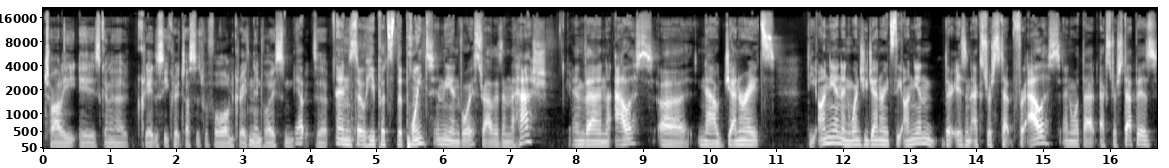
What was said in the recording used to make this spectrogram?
Charlie is going to create the secret just as before and create an invoice and Yep. And so he puts the point in the invoice rather than the hash. And then Alice uh, now generates the onion. And when she generates the onion, there is an extra step for Alice. And what that extra step is,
